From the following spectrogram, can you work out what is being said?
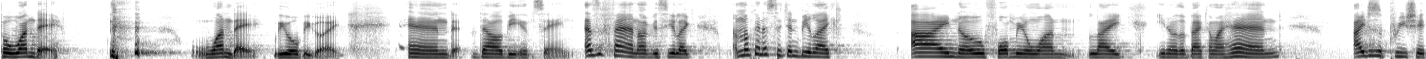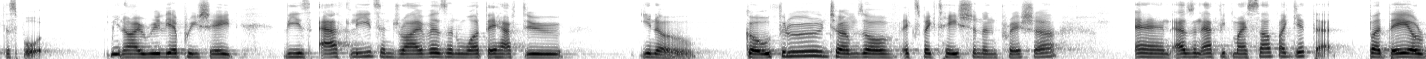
But one day, one day, we will be going. And that'll be insane. As a fan, obviously, like, I'm not going to sit and be like, I know Formula One like, you know, the back of my hand. I just appreciate the sport. You know, I really appreciate these athletes and drivers and what they have to, you know, go through in terms of expectation and pressure. And as an athlete myself, I get that. But they are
